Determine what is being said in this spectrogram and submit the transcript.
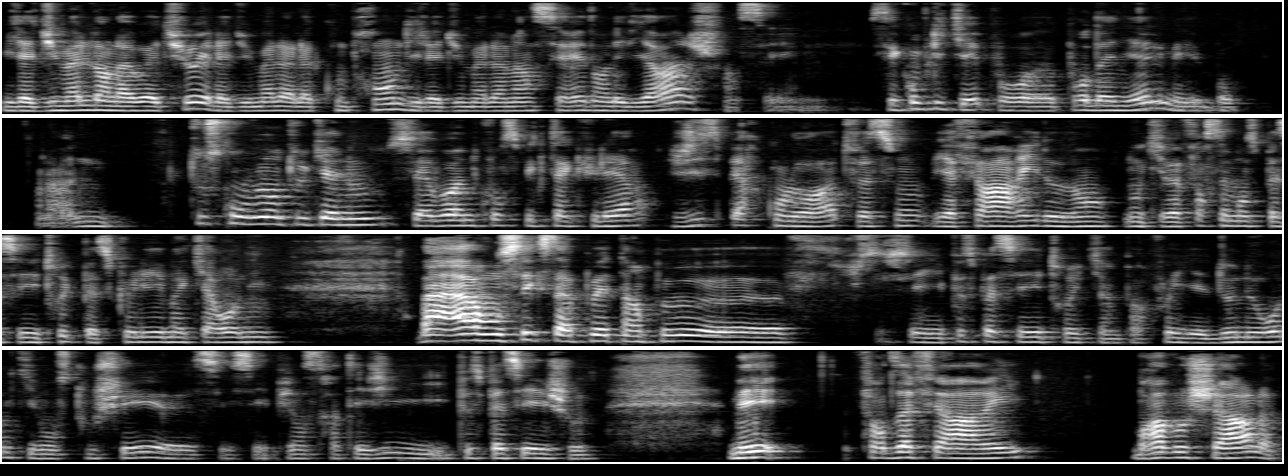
Il a du mal dans la voiture, il a du mal à la comprendre, il a du mal à l'insérer dans les virages. C'est compliqué pour, euh, pour Daniel, mais bon. Tout ce qu'on veut en tout cas, nous, c'est avoir une course spectaculaire. J'espère qu'on l'aura. De toute façon, il y a Ferrari devant, donc il va forcément se passer des trucs parce que les macaronis, bah, on sait que ça peut être un peu. euh, il peut se passer des trucs. hein. Parfois, il y a deux neurones qui vont se toucher. euh, c'est, c'est- puis en stratégie, il peut se passer des choses. Mais Forza Ferrari, bravo Charles,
